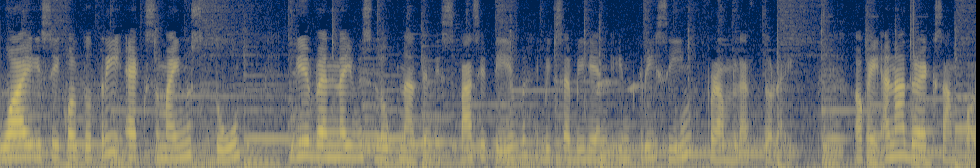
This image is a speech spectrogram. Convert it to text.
y is equal to 3x minus 2 given na yung slope natin is positive, ibig sabihin increasing from left to right. Okay, another example.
